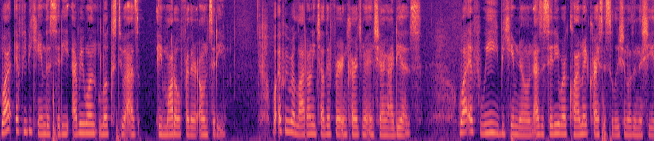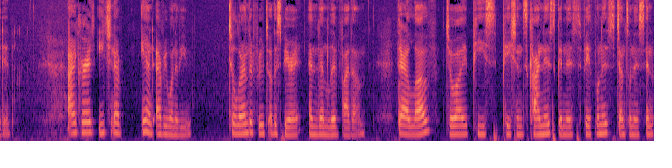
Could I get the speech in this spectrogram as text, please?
What if we became the city everyone looks to as a model for their own city? What if we relied on each other for encouragement and sharing ideas? What if we became known as a city where climate crisis solution was initiated? I encourage each and, and every one of you to learn the fruits of the Spirit and then live by them. They are love, joy, peace, patience, kindness, goodness, faithfulness, gentleness, and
